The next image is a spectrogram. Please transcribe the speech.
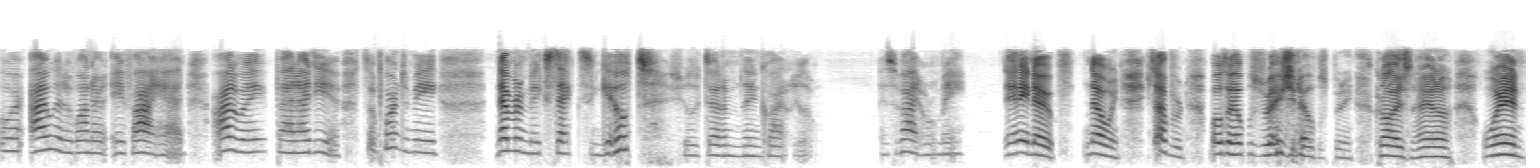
Or I would have wondered if I had. Either way, bad idea. It's important to me never to mix sex and guilt. She looked at him, then quietly low. It's vital to me. And he knew, knowing, he suffered both helpless rage and helpless pity. Christ, Anna, when?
